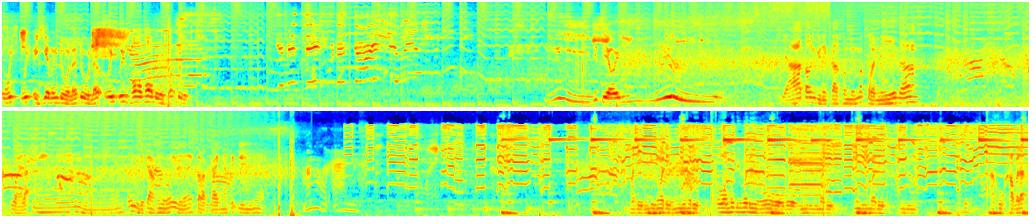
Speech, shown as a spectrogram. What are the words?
อุ้ยอุ้ยไอ้เฮียมันดูดแล้วดูดแล้วอุ้ยอุ้ยพ่อพ่อดูดพ่อดูดเฮ้ยนิดเดียวเองย่าต้องอยู่ในการคำนวณมากกว่านี้นะไหวละต้องอยู่ในการคำนวณอย่างนี้กลับการงานตะกี้เนี่ย มมาดิมึงดึงมาดิมึงดึงมาดิโอ้มึงดึงมาดิโอ้โหมึงดึงมาดิมึงดึงมาดิมึงดึงอะกูเข้าไปแล้ว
